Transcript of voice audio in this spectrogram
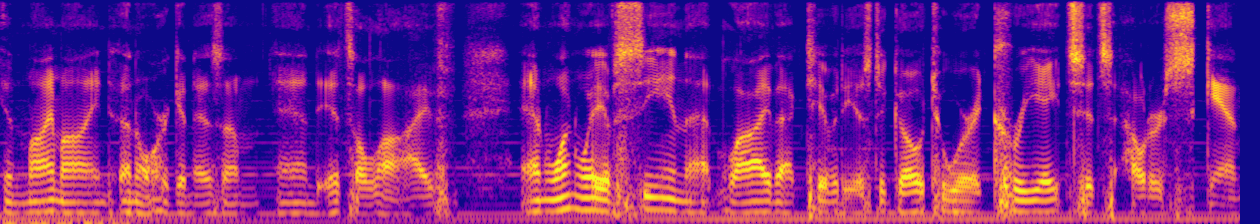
in my mind, an organism and it's alive. And one way of seeing that live activity is to go to where it creates its outer skin.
